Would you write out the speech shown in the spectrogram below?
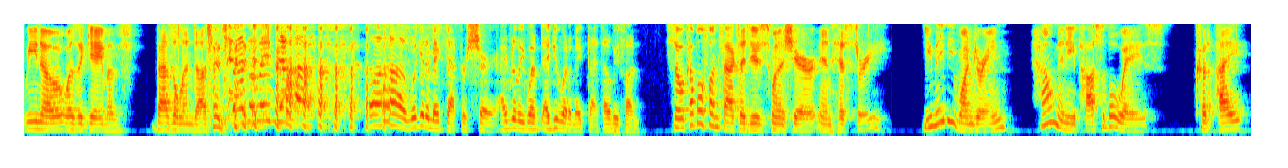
We know it was a game of Basilinda. Basilinda! Ah, we're gonna make that for sure. I really would. I do want to make that. That'll be fun. So, a couple of fun facts I do just want to share in history. You may be wondering how many possible ways could I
